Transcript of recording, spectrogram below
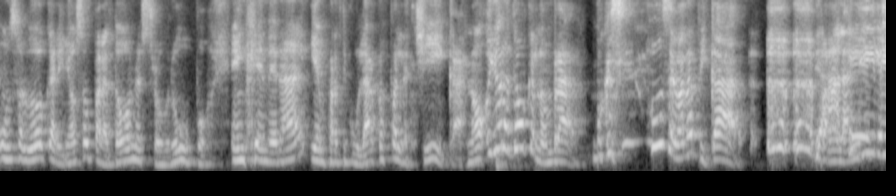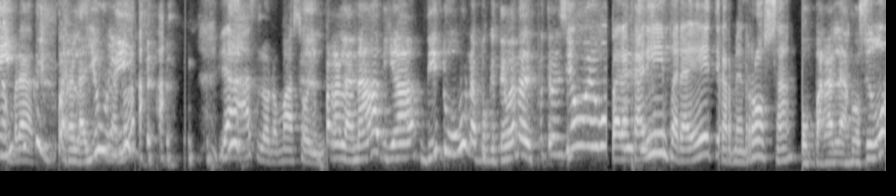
un saludo cariñoso para todo nuestro grupo, en general y en particular, pues para las chicas, ¿no? Yo las tengo que nombrar, porque si no se van a picar. Ya, para la ¿qué hay que Lili, para la Yuli, Ya hazlo nomás hoy. para la Nadia, di tú una, porque te van a después te van a decir, "Oye, Para Karim, para Ete, Carmen Rosa, o para la Rocío, no,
